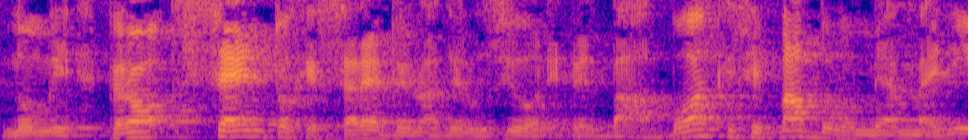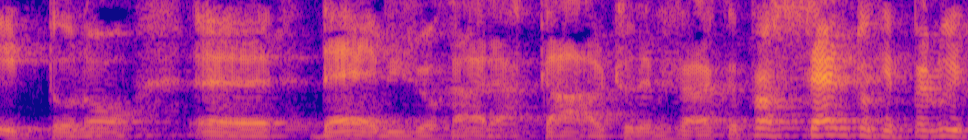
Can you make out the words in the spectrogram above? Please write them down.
mi, però sento che sarebbe una delusione per Babbo, anche se Babbo non mi ha mai detto no, eh, devi giocare a calcio, devi fare quello, però sento che per lui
